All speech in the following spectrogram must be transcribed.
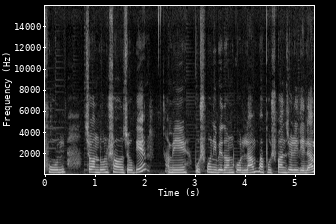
ফুল, চন্দন সহযোগে আমি পুষ্প নিবেদন করলাম বা পুষ্পাঞ্জলি দিলাম।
